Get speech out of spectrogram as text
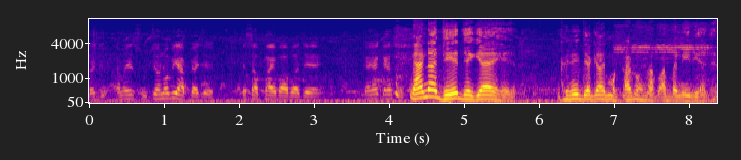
રજૂ તમે સૂચનો બી આપ્યા છે કે સફાઈ બાબતે કયા કયા ના ના જે જગ્યાએ ઘણી જગ્યાએ મકાનો નવા બની રહ્યા છે.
